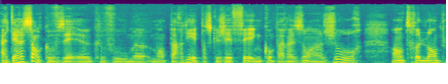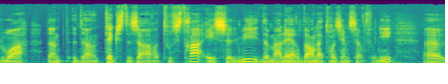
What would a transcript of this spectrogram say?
intéressant que vous, euh, que m'en parliez, parce que j'ai fait une comparaison un jour entre l'emploi d'un texte de Zarathustra et celui de Mahler dans la troisième symphonie, euh,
